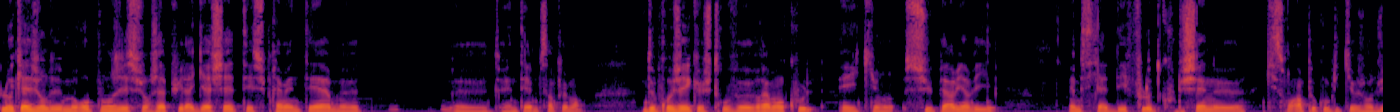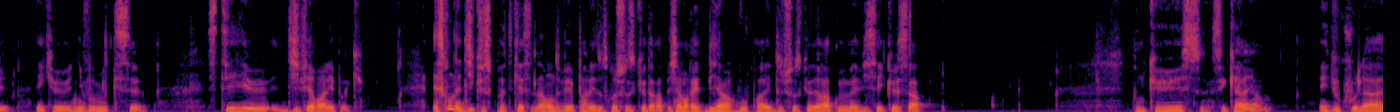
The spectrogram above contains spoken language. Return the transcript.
l'occasion de me replonger sur J'appuie la gâchette et Supreme NTM euh, de NTM, tout simplement. Deux projets que je trouve vraiment cool et qui ont super bien vieilli même s'il y a des flots de cool chaînes qui sont un peu compliqués aujourd'hui, et que niveau mix, euh, c'était euh, différent à l'époque. Est-ce qu'on a dit que ce podcast-là, on devait parler d'autre chose que de rap? J'aimerais bien vous parler d'autre chose que de rap, mais ma vie, c'est que ça. Donc euh, c'est carré. Hein. Et du coup, là,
